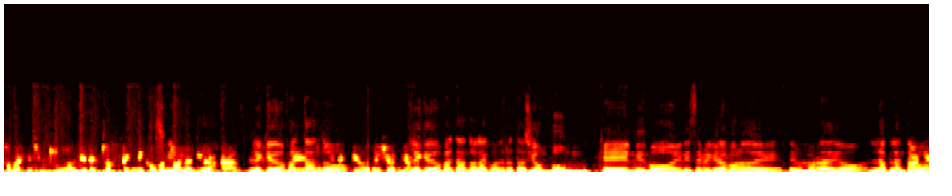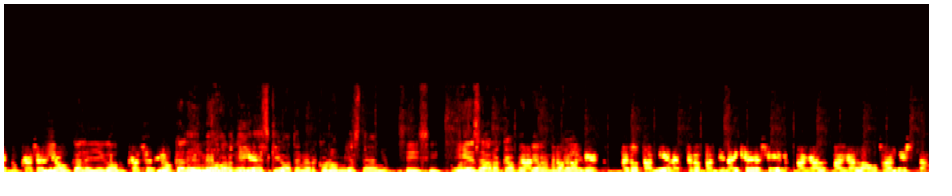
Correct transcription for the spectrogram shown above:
por la que se inclinó el director técnico con Sí. toda la libertad. Le quedó faltando de Junior. le quedó faltando la contratación boom que él mismo en este micrófono de, de Blue Radio la planteó Ah, nunca se y dio. nunca le llegó. Nunca se dio. le El llegó, mejor Javier. 10 que iba a tener Colombia este año. Sí, sí. Y esa Claro, pero, también, pero también pero también hay que decir, haga, haga la otra lista.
